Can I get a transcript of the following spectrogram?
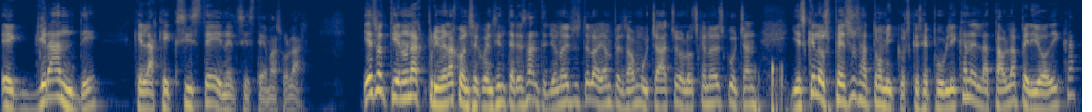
eh, grande que la que existe en el sistema solar. Y eso tiene una primera consecuencia interesante. Yo no sé si ustedes lo habían pensado, muchachos, o los que no escuchan, y es que los pesos atómicos que se publican en la tabla periódica,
